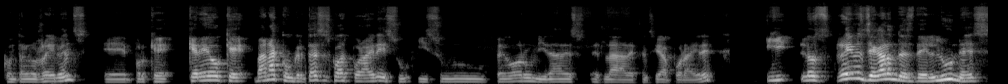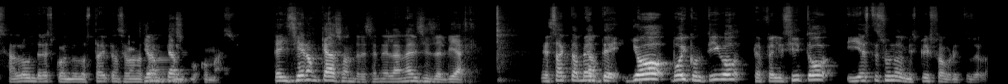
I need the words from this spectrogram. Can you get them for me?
contra los Ravens, eh, porque creo que van a concretar esas jugadas por aire y su, y su peor unidad es, la defensiva por aire. Y los Ravens llegaron desde el lunes a Londres cuando los Titans se van a tardar un poco más. Te hicieron caso, Andrés, en el análisis del viaje. Exactamente. Yo voy contigo, te felicito y este es uno de mis picks favoritos de la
